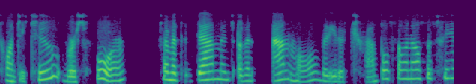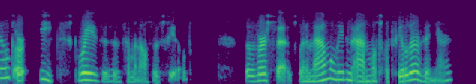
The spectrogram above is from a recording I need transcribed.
22, verse 4, talking about the damage of an animal that either tramples someone else's field or eats, grazes in someone else's field. So the verse says, When a man will lead an animal to a field or a vineyard,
